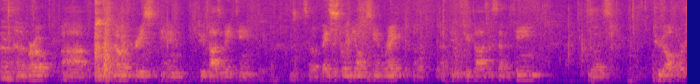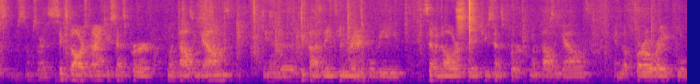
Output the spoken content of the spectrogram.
And the borough, uh, no increase in 2018. So basically, the ALCOSAN rate of- in 2017 was $2, I'm sorry, $6.92 per 1,000 gallons. And the 2018 rate will be $7.42 per 1,000 gallons. And the borough rate will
